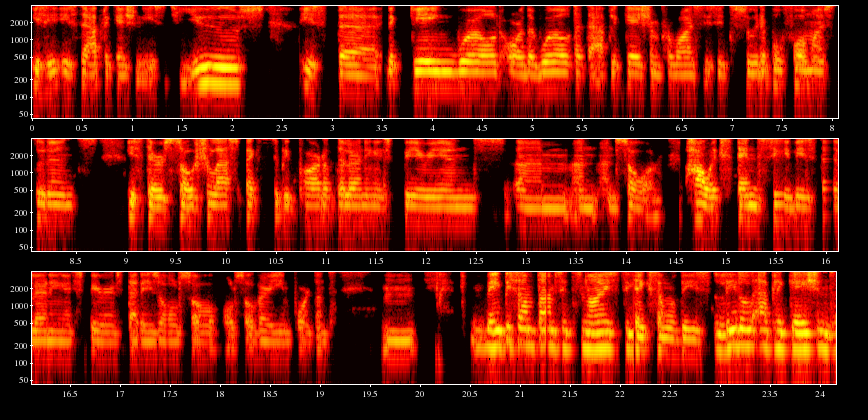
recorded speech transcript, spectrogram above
Is, is the application easy to use? Is the the game world or the world that the application provides is it suitable for my students? Is there social aspects to be part of the learning experience? Um, and and so on. How extensive is the learning experience? That is also also very important. Mm, maybe sometimes it's nice to take some of these little applications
